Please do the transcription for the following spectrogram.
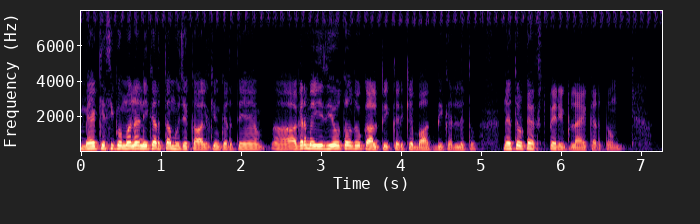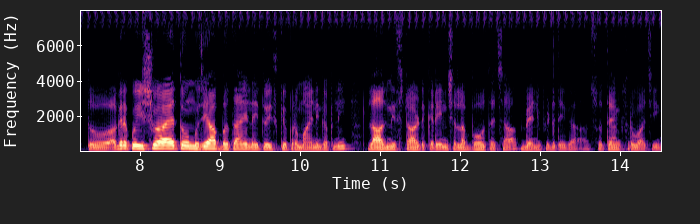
मैं किसी को मना नहीं करता मुझे कॉल क्यों करते हैं? अगर मैं इजी होता हूँ तो कॉल पिक करके बात भी कर लेता हूँ नहीं तो टेक्स्ट पे रिप्लाई करता हूँ। तो अगर कोई इशू आए तो मुझे आप बताएँ नहीं तो इसके ऊपर माइनिंग अपनी लाजमी स्टार्ट करें। इंशाल्लाह बहुत अच्छा बेनिफिट देगा। सो थैंक्स फॉर वाचिंग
